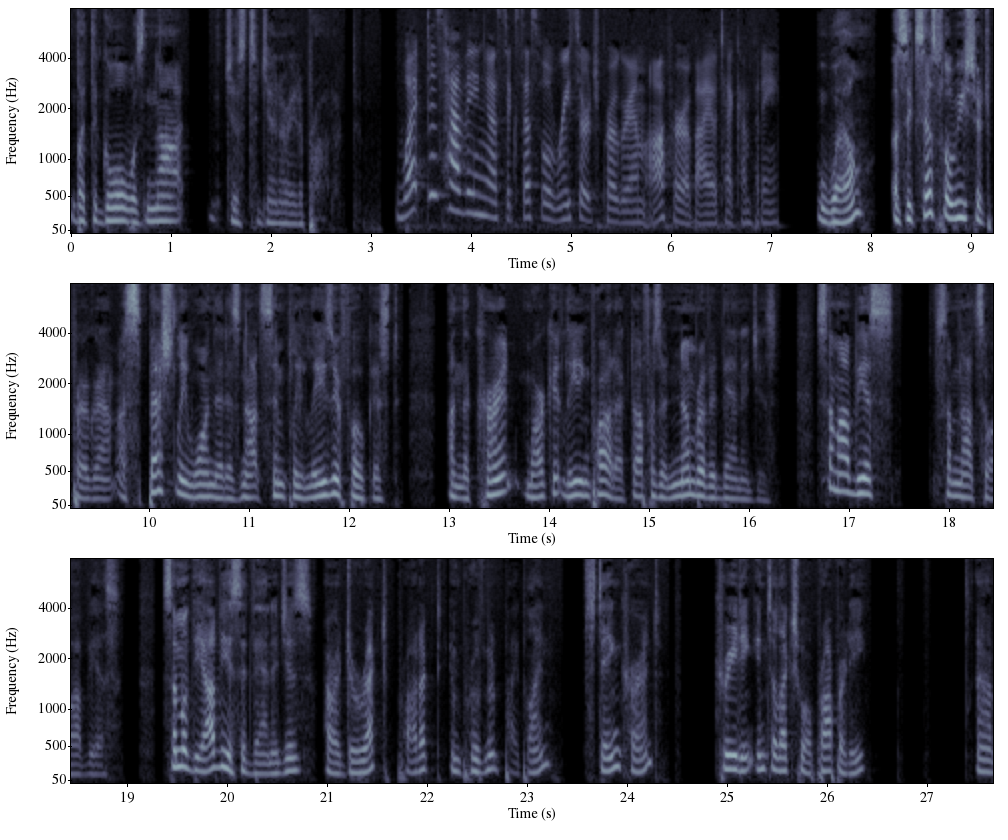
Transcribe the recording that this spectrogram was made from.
but the goal was not just to generate a product. What does having a successful research program offer a biotech company? Well, a successful research program, especially one that is not simply laser focused on the current market leading product, offers a number of advantages. Some obvious, some not so obvious. Some of the obvious advantages are a direct product improvement pipeline, staying current, creating intellectual property. Uh,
